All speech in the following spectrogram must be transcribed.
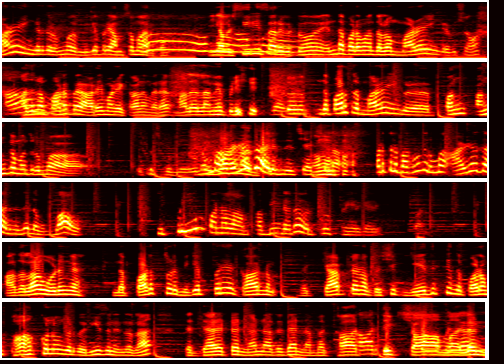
மழைங்கிறது ரொம்ப மிகப்பெரிய அம்சமா இருக்கும். நீங்க அவர் சீரியஸா இருக்கட்டும் எந்த படமா இருந்தாலும் மழைங்கிற விஷயம் அதெல்லாம் படம் பேர் அடைமழை காலம் வேற மழை எல்லாமே இப்படி இந்த படத்துல மழைங்கிற பங் அங்கம் வந்து ரொம்ப அழகா இருந்துச்சு ஆக்சுவலா படத்துல பார்க்கும்போது ரொம்ப அழகா இருந்தது இல்ல வாவ் இப்படியும் பண்ணலாம் அப்படின்றத அவர் ப்ரூவ் பண்ணியிருக்காரு. அதெல்லாம் விடுங்க. இந்த படத்தோட மிகப்பெரிய காரணம் இந்த கேப்டன் ஆஃப் த ஷிப் எதுக்கு இந்த படம் பார்க்கணுங்கிறது ரீசன் என்னன்னா இந்த டேரக்டர் நன் அதுதான் நம்ம கார்த்திக் ஷாமலன்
